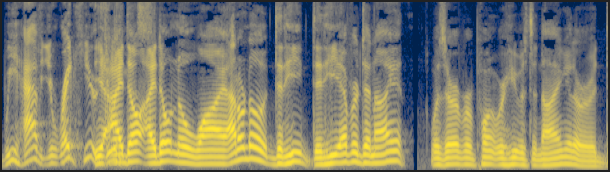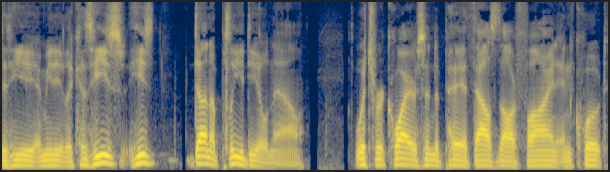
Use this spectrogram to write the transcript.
we have you right here." Yeah, I don't. this." I don't know why. I don't know. Did he? Did he ever deny it? Was there ever a point where he was denying it, or did he immediately? Because he's he's done a plea deal now, which requires him to pay a thousand dollar fine and quote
